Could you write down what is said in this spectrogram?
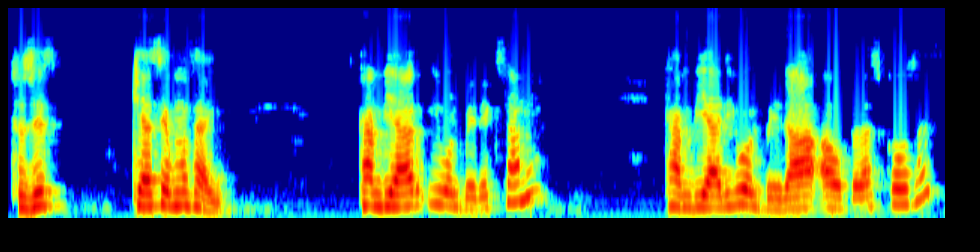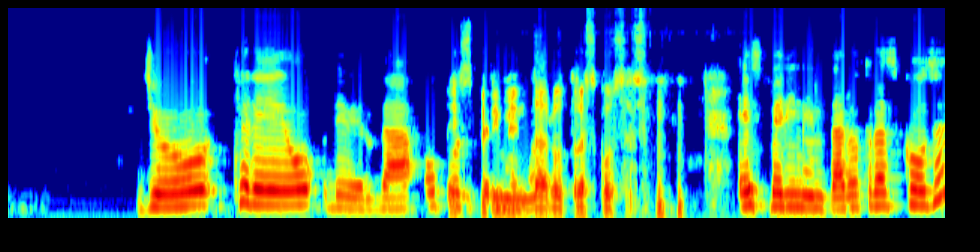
Entonces, ¿qué hacemos ahí? ¿Cambiar y volver a examen? ¿Cambiar y volver a, otras cosas? Yo creo de verdad experimentar otras cosas. experimentar otras cosas,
